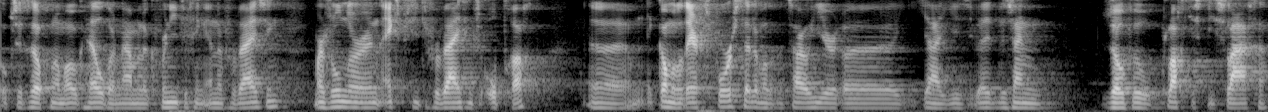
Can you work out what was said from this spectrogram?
op zichzelf genomen ook helder, namelijk vernietiging en een verwijzing, maar zonder een expliciete verwijzingsopdracht. Ik kan me dat ergens voorstellen, want het zou hier, ja, je, er zijn zoveel klachtjes die slagen,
